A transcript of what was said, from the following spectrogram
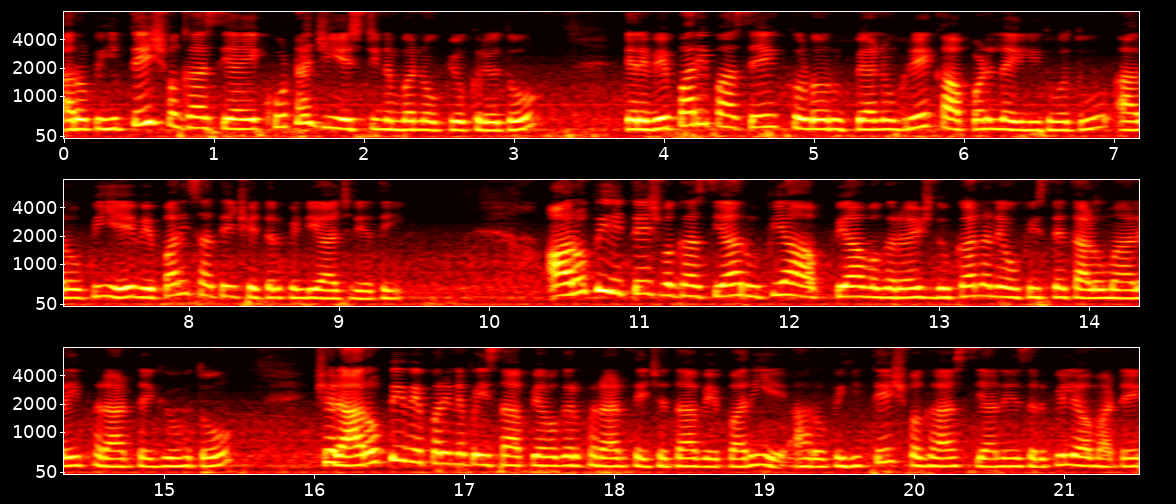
આરોપી હિતેશ વઘાસિયાએ ખોટા જીએસટી નંબરનો ઉપયોગ કર્યો હતો. ત્યારે વેપારી પાસે કરોડો રૂપિયાનું ગ્રે કાપડ લઈ લીધું હતું. આરોપીએ વેપારી સાથે છેતરપિંડી આચરી હતી. આરોપી હિતેશ વઘાસિયા રૂપિયા આપ્યા વગર જ દુકાન અને ઓફિસને તાળું મારી ફરાર થઈ ગયો હતો. જ્યારે આરોપી વેપારીને પૈસા આપ્યા વગર ફરાર થઈ જતા વેપારીએ આરોપી હિતેશ વઘાસિયાને ઝડપી લેવા માટે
